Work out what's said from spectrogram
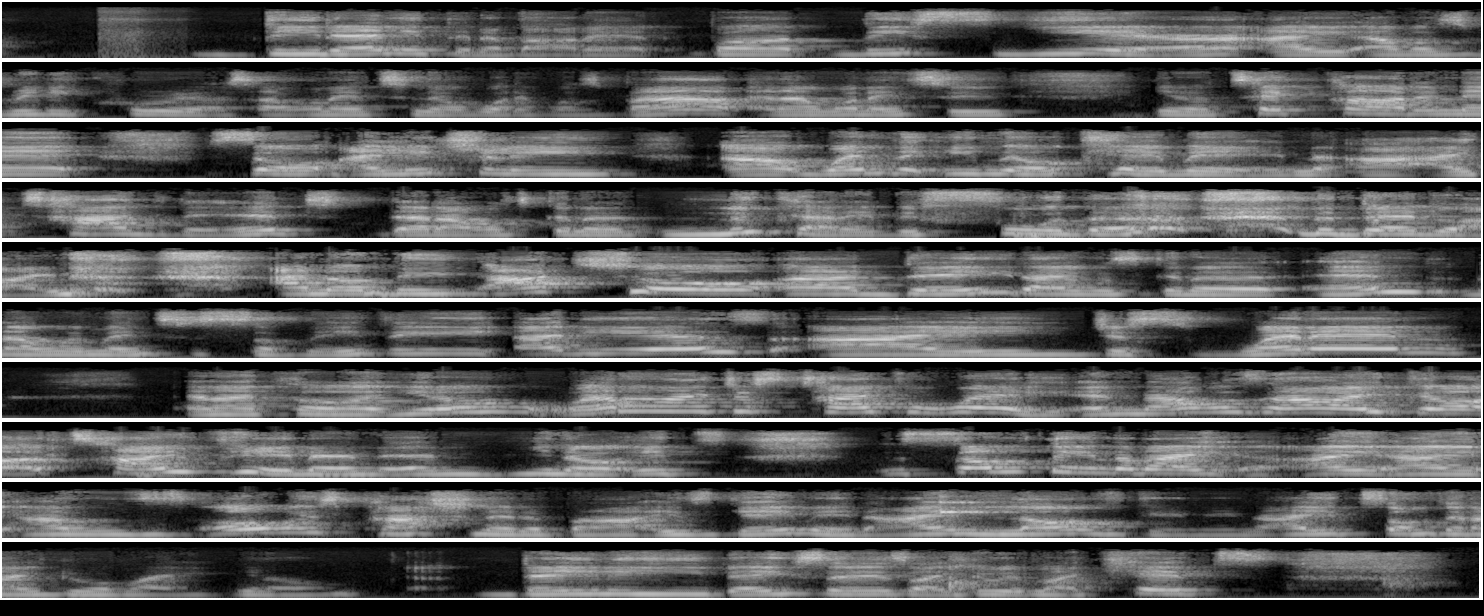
did anything about it. But this year, I, I was really curious. I wanted to know what it was about, and I wanted to, you know, take part in it. So I literally, uh, when the email came in, I, I tagged it that I was going to look at it before the the deadline. And on the actual uh, date I was going to end, that we meant to submit the ideas, I just went in and I thought, you know, why don't I just type away? And that was how I got typing. And, and you know, it's something that I, I, I, I was always passionate about is gaming. I love gaming. I, it's something I do on my, you know, daily basis. I do it with my kids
